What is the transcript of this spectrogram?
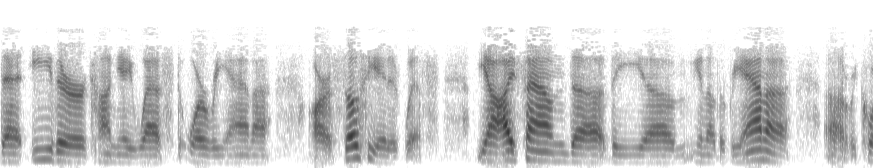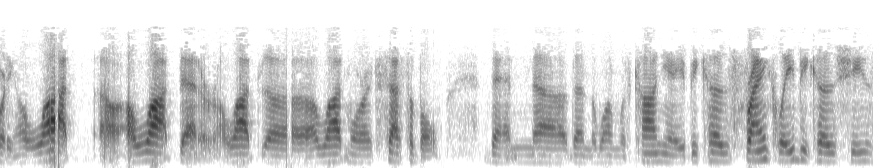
that either Kanye West or Rihanna are associated with. Yeah, I found uh, the um, you know the Rihanna uh, recording a lot uh, a lot better, a lot uh, a lot more accessible than uh, than the one with Kanye because frankly because she's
